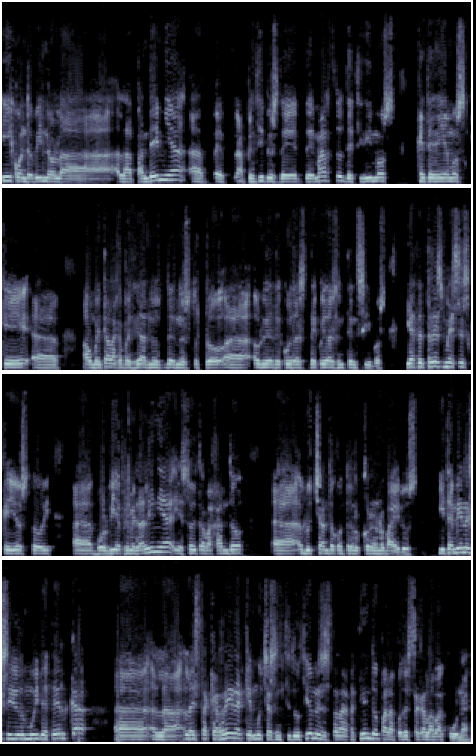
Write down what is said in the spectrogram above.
y cuando vino la, pandemia, a, principios de, marzo, decidimos que teníamos que eh, aumentar la capacidad de nuestra eh, unidad de cuidados, de cuidados intensivos. Y hace tres meses que yo estoy, eh, volví a primera línea y estoy trabajando, luchando contra el coronavirus. Y también he seguido muy de cerca la, esta carrera que muchas instituciones están haciendo para poder sacar la vacuna.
